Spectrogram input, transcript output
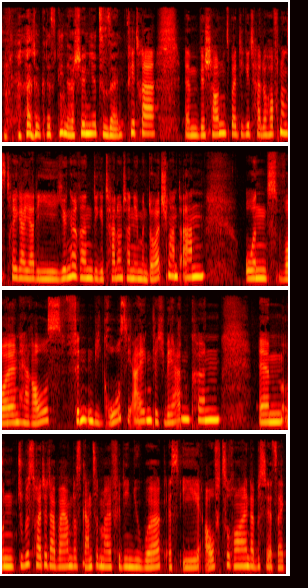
Hallo Christina, schön hier zu sein. Petra, ähm, wir schauen uns bei Digitale Hoffnungsträger ja die jüngeren Digitalunternehmen in Deutschland an und wollen herausfinden, wie groß sie eigentlich werden können. Ähm, und du bist heute dabei, um das Ganze mal für die New Work SE aufzurollen. Da bist du jetzt seit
